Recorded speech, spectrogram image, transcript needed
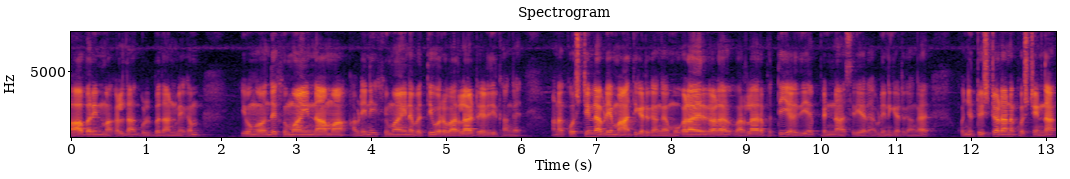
பாபரின் மகள் தான் குல்பதான் பேகம். இவங்க வந்து ஹுமாயின் நாமா அப்படின்னு ஹுமாயூனை பற்றி ஒரு வரலாற்று எழுதியிருக்காங்க. ஆனால் கொஸ்டினில் அப்படியே மாற்றி கேட்டிருக்காங்க. முகலாயர்கள வரலாறை பற்றி எழுதிய பெண் ஆசிரியர் அப்படின்னு கேட்டிருக்காங்க. கொஞ்சம் ட்விஸ்டடான கொஸ்டின் தான்.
